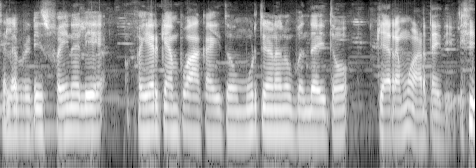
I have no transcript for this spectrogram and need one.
celebrities finally fire camp ಹಾಕಾಯಿತು ಮೂರ್ತಿ ಅಣ್ಣನೂ ಬಂದಾಯಿತು ಕ್ಯಾರಮ್ಮು ಆಡ್ತಾ ಇದ್ದೀವಿ.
